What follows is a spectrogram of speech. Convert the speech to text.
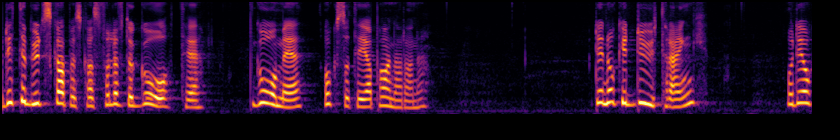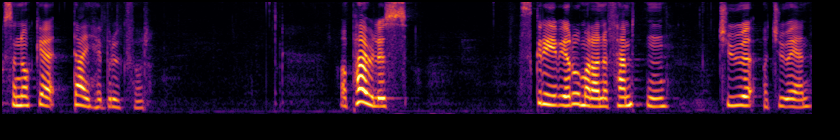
Og dette budskapet skal vi få lov til å gå, til, gå med også til japanerne. Det er noe du trenger, og det er også noe de har bruk for. Og Paulus skriver i Romerne 15, 20 og 21.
